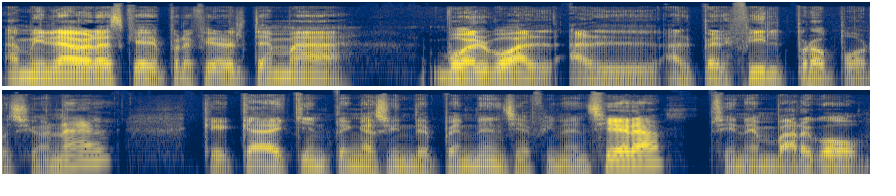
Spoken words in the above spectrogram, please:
A mí la verdad es que prefiero el tema, vuelvo al, al, al perfil proporcional, que cada quien tenga su independencia financiera, sin embargo,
